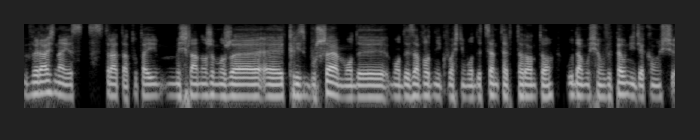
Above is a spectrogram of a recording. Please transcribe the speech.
wyraźna jest strata. Tutaj myślano, że może e, Chris Boucher, młody, młody zawodnik, właśnie młody center Toronto, uda mu się wypełnić jakąś, e,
